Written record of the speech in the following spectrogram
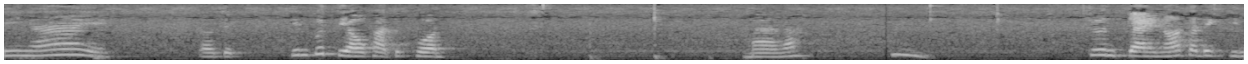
นี่ไง เราจะกินก๋วยเตี๋ยวค่ะทุกคน มานะชื่นใจเนาะจะได้กิน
